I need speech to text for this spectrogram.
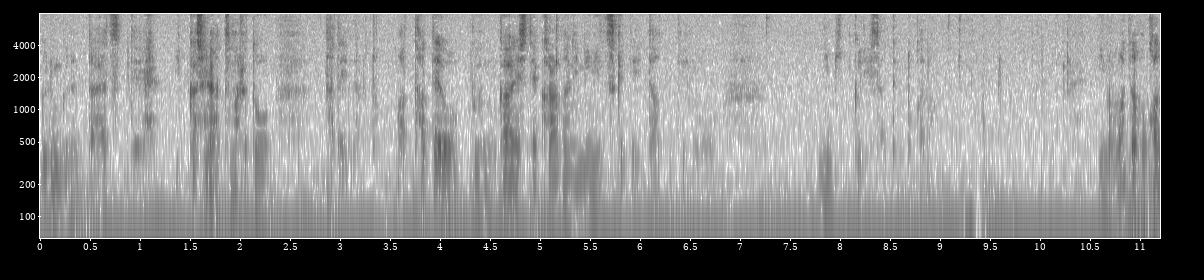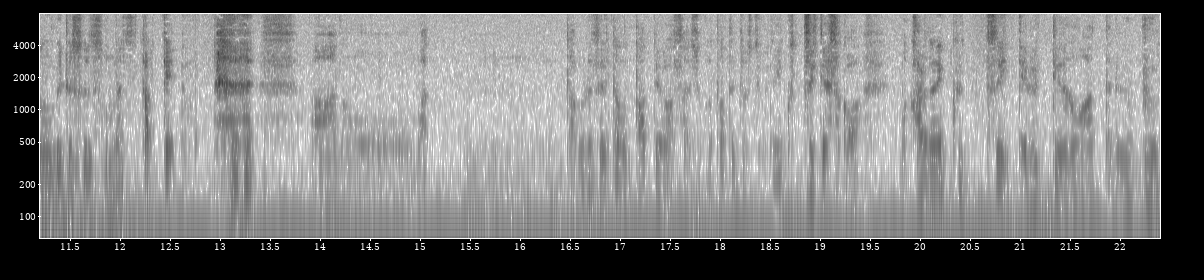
ぐるんぐるんと操って一箇所に集まると縦になると、まあ、縦を分解して体に身につけていたっていうのにびっくりしたってことかな。今まで他のモビルスーツそんなやついたっけ？って思って。あのブルゼータの盾は最初から盾として腕にくっついてるとか、まあ、体にくっついてるっていうのはあったけど分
